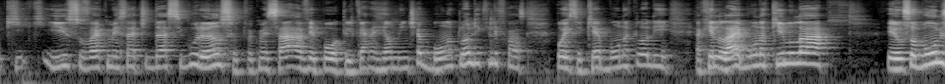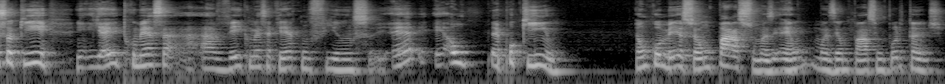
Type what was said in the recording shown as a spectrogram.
que, que, isso vai começar a te dar segurança. Tu vai começar a ver, pô, aquele cara realmente é bom naquilo ali que ele faz. Pô, esse aqui é bom naquilo ali. Aquele lá é bom naquilo lá. Eu sou bom nisso aqui. E, e aí tu começa a, a ver e começa a criar confiança. É, é, é, é pouquinho. É um começo, é um passo, mas é um, mas é um passo importante.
